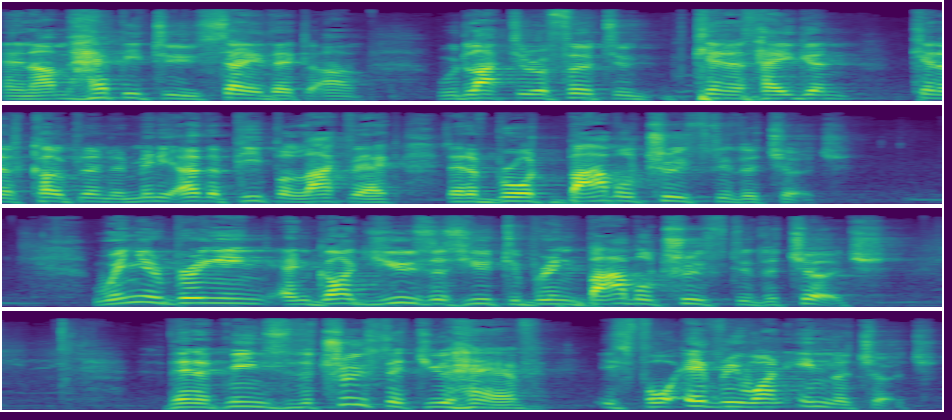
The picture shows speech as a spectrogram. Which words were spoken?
And I'm happy to say that I would like to refer to Kenneth Hagin Kenneth Copeland and many other people like that that have brought Bible truth to the church. when you're bringing, and God uses you to bring Bible truth to the church, then it means the truth that you have is for everyone in the church.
